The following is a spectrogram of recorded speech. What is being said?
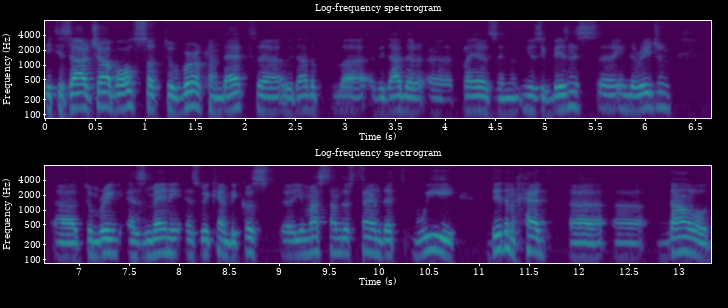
it is our job also to work on that uh, with other with other players in the music business in the region to bring as many as we can. Because you must understand that we didn't had a, a download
